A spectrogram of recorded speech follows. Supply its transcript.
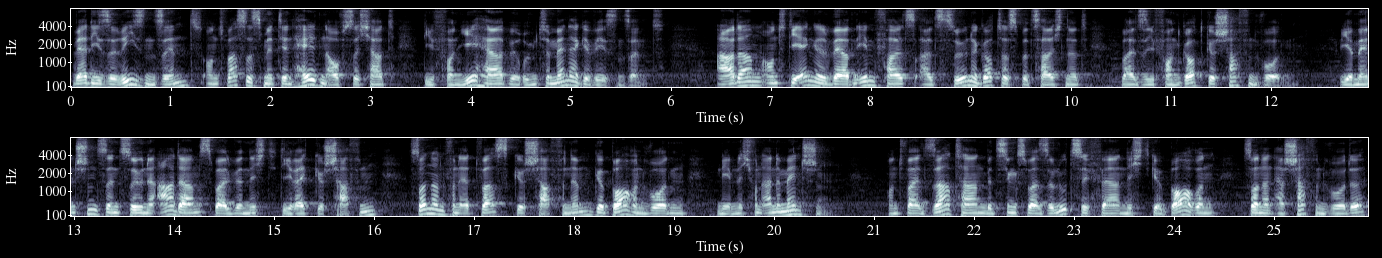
wer diese Riesen sind und was es mit den Helden auf sich hat, die von jeher berühmte Männer gewesen sind. Adam und die Engel werden ebenfalls als Söhne Gottes bezeichnet, weil sie von Gott geschaffen wurden. Wir Menschen sind Söhne Adams, weil wir nicht direkt geschaffen, sondern von etwas Geschaffenem geboren wurden, nämlich von einem Menschen. Und weil Satan bzw. Luzifer nicht geboren, sondern erschaffen wurde,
